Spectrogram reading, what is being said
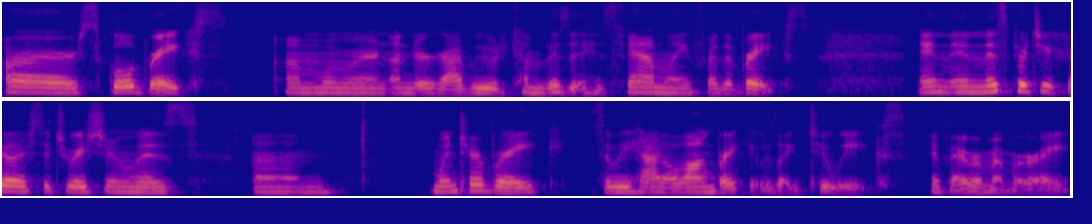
our school breaks, um, when we were in undergrad, we would come visit his family for the breaks. And in this particular situation was um, winter break, so we had a long break. It was like two weeks, if I remember right.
